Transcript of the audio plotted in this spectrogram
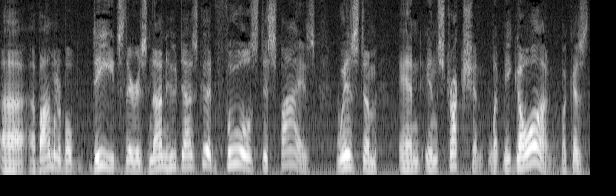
uh, abominable deeds. There is none who does good. Fools despise wisdom and instruction. Let me go on because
